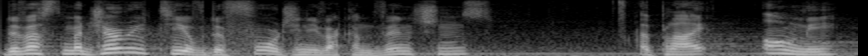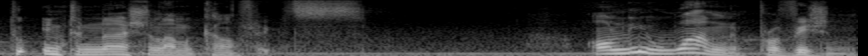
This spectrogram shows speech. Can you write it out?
The vast majority of the four Geneva Conventions apply only to international armed conflicts. Only one provision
